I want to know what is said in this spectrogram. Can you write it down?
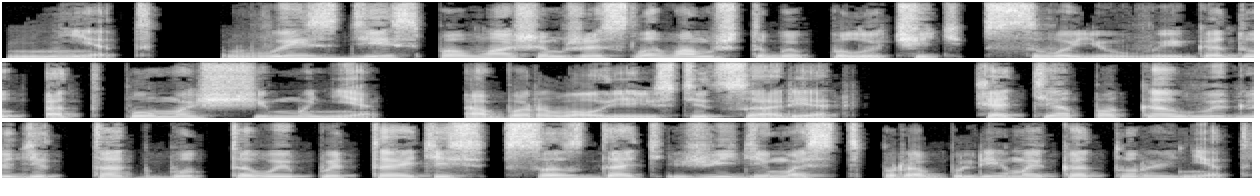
Нет, вы здесь, по вашим же словам, чтобы получить свою выгоду от помощи мне, оборвал я юстицария. Хотя пока выглядит так, будто вы пытаетесь создать видимость проблемы, которой нет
